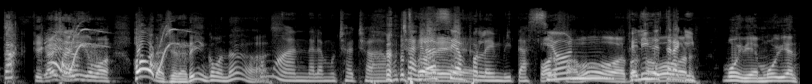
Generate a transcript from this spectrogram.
tac, que caes ahí como, hola Gerardín, ¿cómo andás? ¿Cómo anda la muchacha? Muchas gracias por la Por invitación. favor, por Feliz de estar favor. aquí. Muy bien, muy bien.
